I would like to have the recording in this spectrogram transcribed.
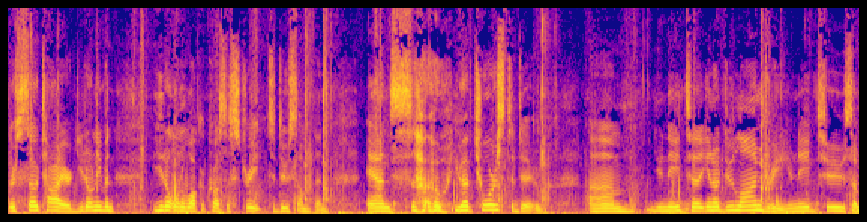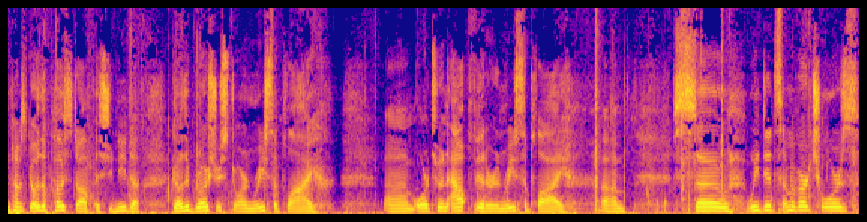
They're so tired. You don't even, you don't want to walk across the street to do something. And so you have chores to do. Um, you need to, you know, do laundry. You need to sometimes go to the post office. You need to go to the grocery store and resupply um, or to an outfitter and resupply. Um, so we did some of our chores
